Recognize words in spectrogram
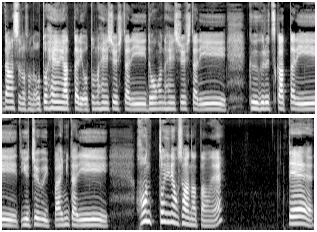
ダンスのその音編やったり、音の編集したり、動画の編集したり、Google 使ったり、YouTube いっぱい見たり、本当にね、お世話になったのね。で、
